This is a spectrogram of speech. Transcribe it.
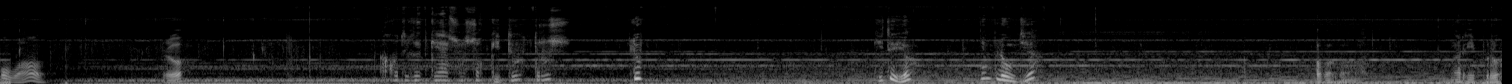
Oh wow. Bro. Aku tuh kayak sosok gitu terus lup. Gitu ya? Nyemplung dia. Apa apa ngeri bro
